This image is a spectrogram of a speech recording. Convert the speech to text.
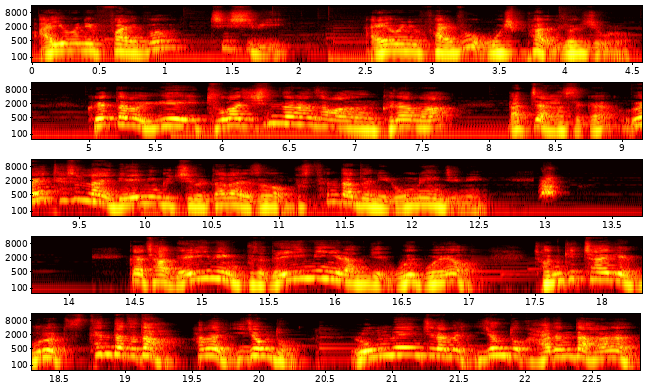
아이오닉 5 72, 아이오닉 5 58 이런 식으로. 그랬다면 위에 이 두 가지 신나는 상황은 그나마 낫지 않았을까요? 왜 테슬라의 네이밍 규칙을 따라해서 뭐 스탠다드니 롱레인지니? 그러니까 자 네이밍 보세요. 네이밍이라는 게 뭐- 뭐예요? 전기차에게 무릇 스탠다드다 하면 이 정도, 롱레인지라면 이 정도 가야 된다라는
